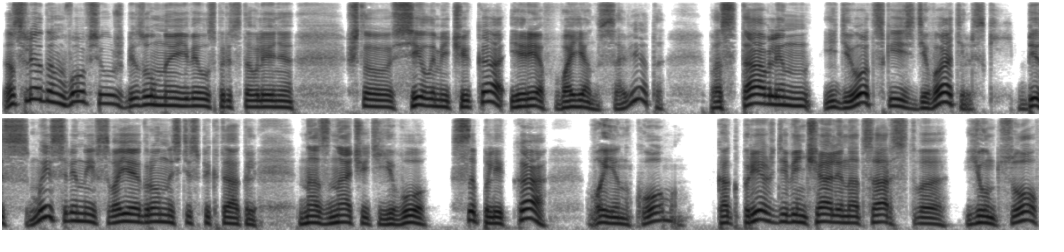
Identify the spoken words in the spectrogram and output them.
А следом вовсе уж безумное явилось представление, что силами ЧК и рев военсовета поставлен идиотский издевательский, бессмысленный в своей огромности спектакль, назначить его сопляка военкомом, как прежде венчали на царство юнцов,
